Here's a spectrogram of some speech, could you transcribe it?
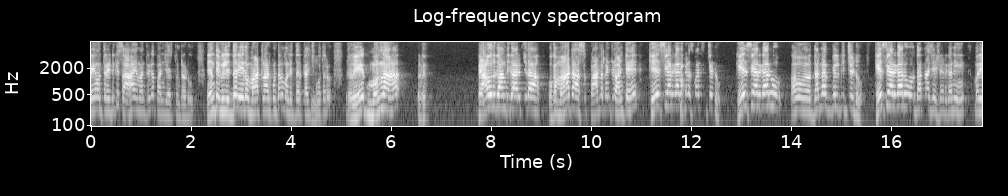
రేవంత్ రెడ్డికి సహాయ మంత్రిగా పనిచేస్తుంటాడు. అంటే వీళ్ళిద్దరు ఏదో మాట్లాడుకుంటారు మళ్ళీ ఇద్దరు కలిసిపోతారు. రేపు మొన్న రాహుల్ గాంధీ గారి మీద ఒక మాట పార్లమెంట్లో అంటే కేసీఆర్ గారు ఇక్కడ స్పందించాడు. కేసీఆర్ గారు ధర్నాకు పిలిపించాడు. కేసీఆర్ గారు ధర్నా చేశాడు కానీ మరి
